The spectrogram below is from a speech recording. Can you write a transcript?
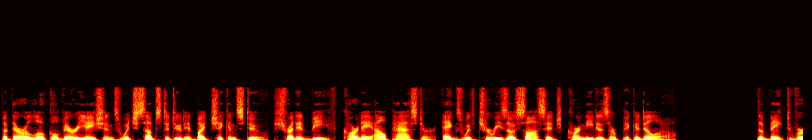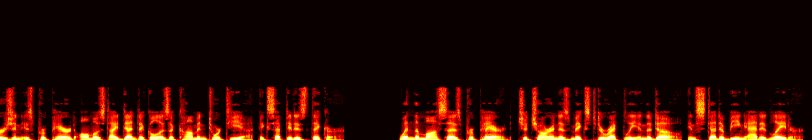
but there are local variations which substitute it by chicken stew, shredded beef, carne al pastor, eggs with chorizo sausage, carnitas or picadillo. The baked version is prepared almost identical as a common tortilla, except it is thicker. When the masa is prepared, chicharrón is mixed directly in the dough, instead of being added later.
